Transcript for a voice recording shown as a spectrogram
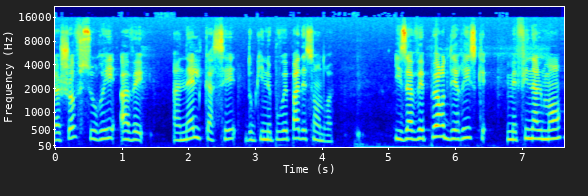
La chauve-souris avait un aile cassé, donc il ne pouvait pas descendre. Ils avaient peur des risques, mais finalement,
